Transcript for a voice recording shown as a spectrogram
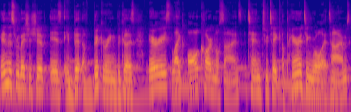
in this relationship is a bit of bickering because Aries, like all cardinal signs, tend to take a parenting role at times,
